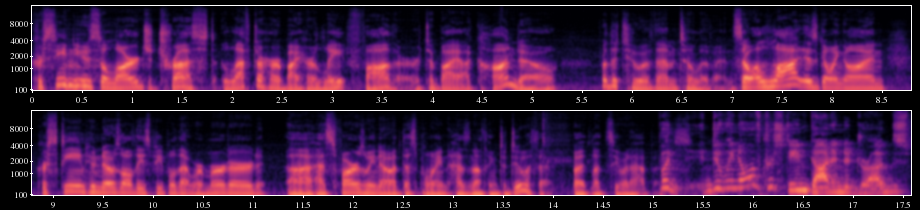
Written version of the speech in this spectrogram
Christine used a large trust left to her by her late father to buy a condo for the two of them to live in. So a lot is going on. Christine, who knows all these people that were murdered, uh, as far as we know at this point, has nothing to do with it. But let's see what happens. but do we know if christine got into drugs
